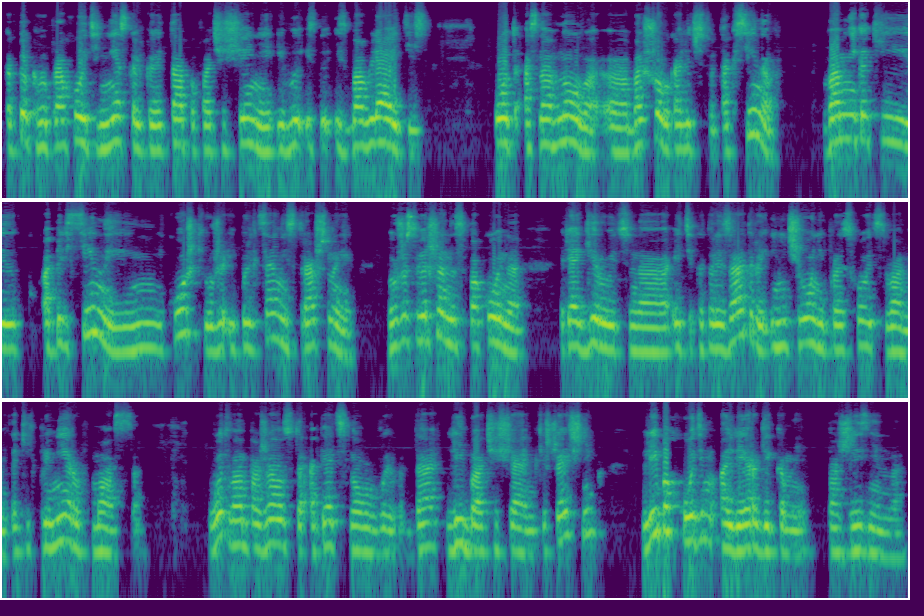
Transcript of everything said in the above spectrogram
как только вы проходите несколько этапов очищения и вы избавляетесь от основного э, большого количества токсинов, вам никакие апельсины, кошки уже и пыльца не страшны. Вы уже совершенно спокойно реагируете на эти катализаторы, и ничего не происходит с вами. Таких примеров масса. Вот вам, пожалуйста, опять снова вывод. Да? Либо очищаем кишечник, либо ходим аллергиками пожизненно.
